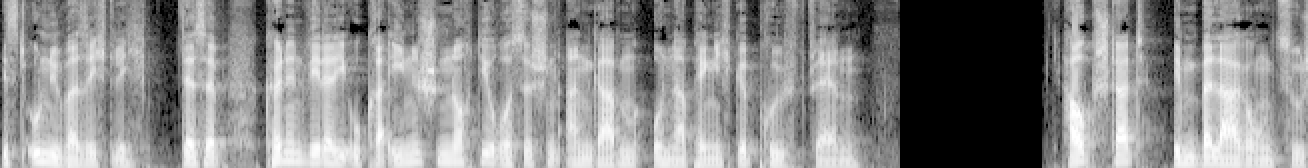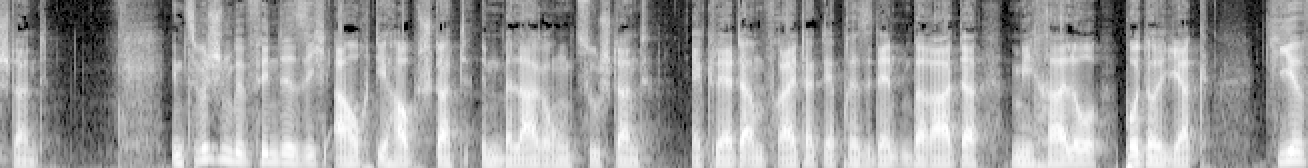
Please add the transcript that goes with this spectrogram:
ist unübersichtlich. Deshalb können weder die ukrainischen noch die russischen Angaben unabhängig geprüft werden. Hauptstadt im Belagerungszustand. Inzwischen befinde sich auch die Hauptstadt im Belagerungszustand, erklärte am Freitag der Präsidentenberater Michailo Podoljak. Kiew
